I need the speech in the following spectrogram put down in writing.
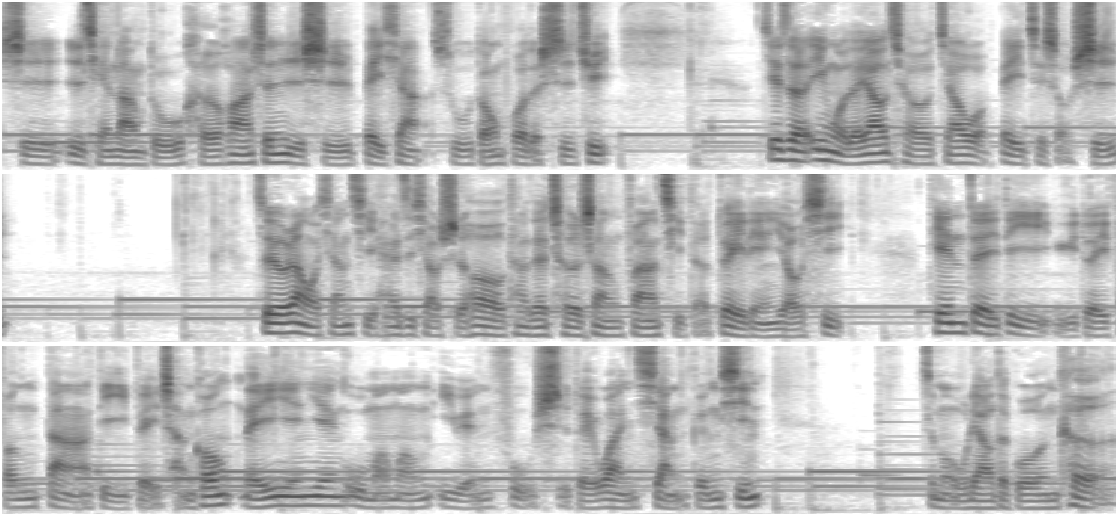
是日前朗读荷花生日时背下苏东坡的诗句，接着应我的要求教我背这首诗。这又让我想起孩子小时候他在车上发起的对联游戏：天对地，雨对风，大地对长空，雷烟烟，雾蒙蒙，一元复始，对万象更新。这么无聊的国文课，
